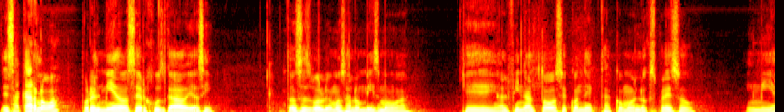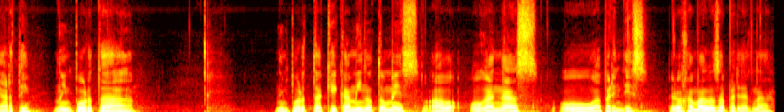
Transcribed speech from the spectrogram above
de sacarlo, ¿va? Por el miedo a ser juzgado y así. Entonces volvemos a lo mismo, ¿va? Que al final todo se conecta, como lo expreso en mi arte. No importa, no importa qué camino tomes, o, o ganás o aprendes, pero jamás vas a perder nada.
